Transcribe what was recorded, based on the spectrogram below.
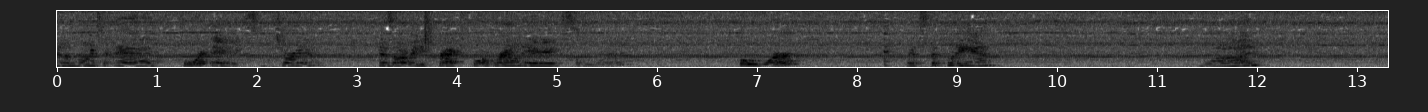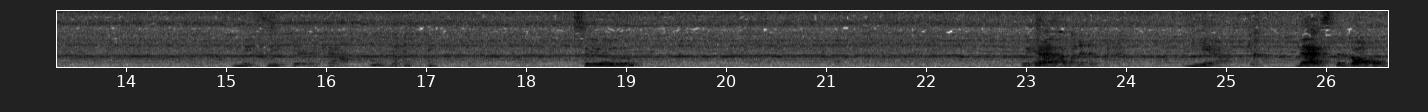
And I'm going to add four eggs. Victoria has already cracked four brown eggs. four. That's the plan. One. You need Zeke here to count. Two. We have, One at a time. yeah, that's the goal.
